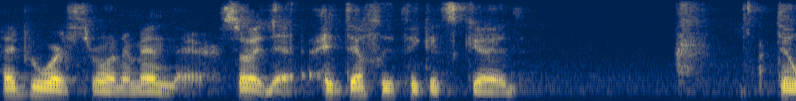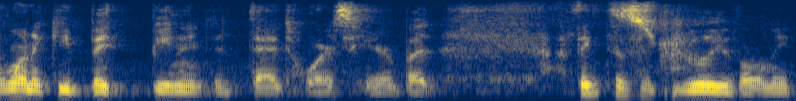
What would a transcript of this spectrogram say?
might be worth throwing him in there. So I, I definitely think it's good. Don't want to keep beating the dead horse here but i think this is really the only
